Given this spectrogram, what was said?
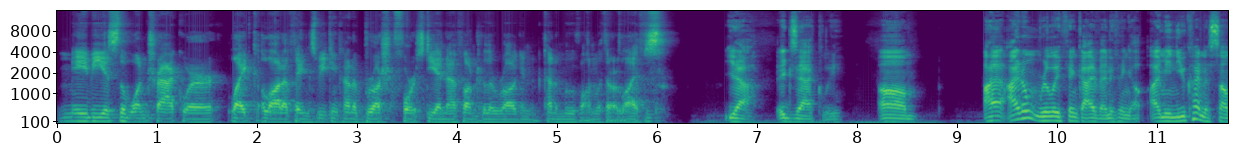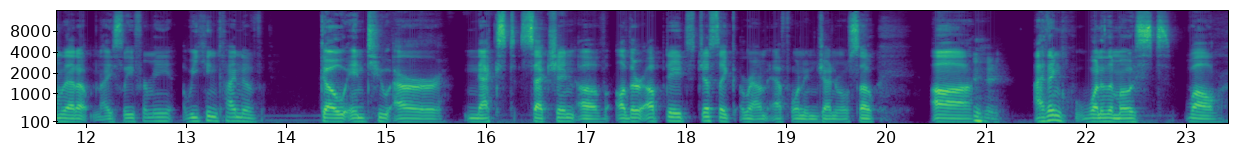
maybe it's the one track where, like a lot of things, we can kind of brush force DNF under the rug and kind of move on with our lives. Yeah, exactly. Um, I I don't really think I have anything else. I mean, you kind of summed that up nicely for me. We can kind of go into our next section of other updates, just like around F1 in general. So, uh, mm-hmm. I think one of the most well,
